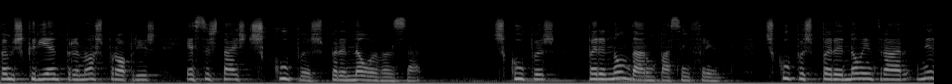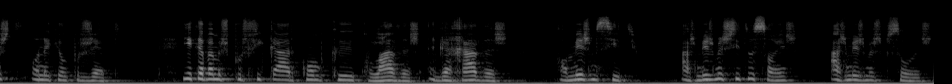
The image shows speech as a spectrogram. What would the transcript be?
vamos criando para nós próprias essas tais desculpas para não avançar. Desculpas para não dar um passo em frente. Desculpas para não entrar neste ou naquele projeto. E acabamos por ficar como que coladas, agarradas ao mesmo sítio, às mesmas situações, às mesmas pessoas,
